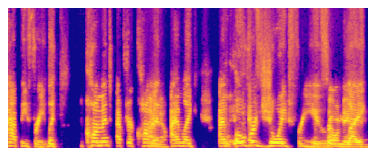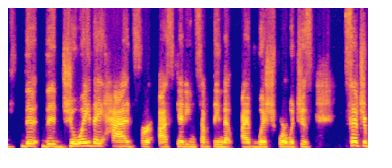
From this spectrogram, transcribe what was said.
happy for you like comment after comment. i'm like i'm it's- it's- overjoyed for you. so amazing. like the the joy they had for us getting something that i've wished for which is such a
